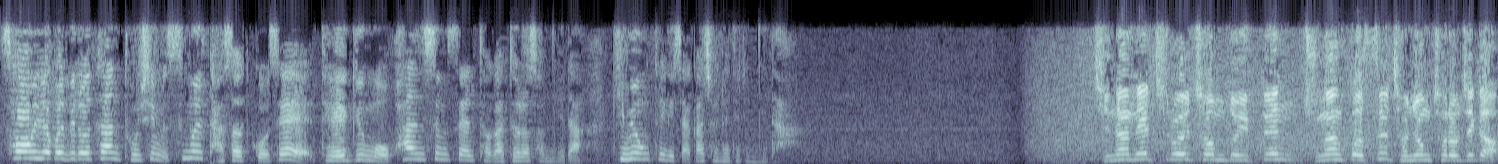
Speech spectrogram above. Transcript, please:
서울역을 비롯한 도심 25곳에 대규모 환승센터가 들어섭니다. 김용태 기자가 전해드립니다. 지난해 7월 처음 도입된 중앙버스 전용 차로제가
